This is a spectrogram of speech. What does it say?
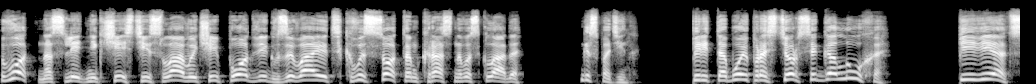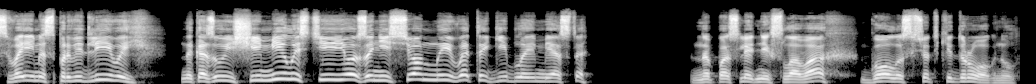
Вот наследник чести и славы, чей подвиг взывает к высотам красного склада. Господин, перед тобой простерся Галуха, певец во имя справедливой, наказующий милостью ее, занесенный в это гиблое место. На последних словах голос все-таки дрогнул.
